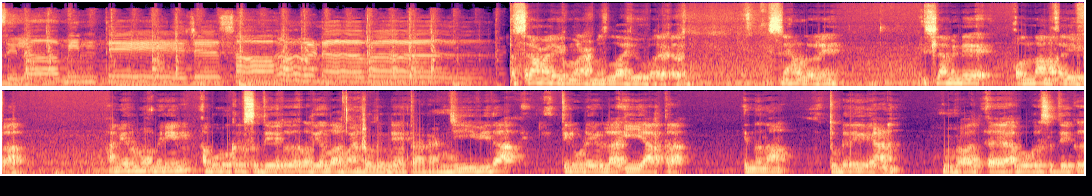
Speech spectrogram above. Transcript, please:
ഇസ്ലാമിൻ അസ്സാം വലൈക്കും വറഹമത്തല്ലാഹി വാബർക്കാത്തു സ്നേഹമുള്ളവരെ ഇസ്ലാമിന്റെ ഒന്നാം ഖലീഫ അമീർ മുഅ്മിനീൻ അബൂബക്കർ സിദ്ദീഖ് റളിയല്ലാഹു അൻഹുവിന്റെ ജീവിതത്തിലൂടെയുള്ള ഈ യാത്ര ഇന്ന് നാം തുടരുകയാണ്. അബൂബക്കർ സിദ്ദീഖ്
